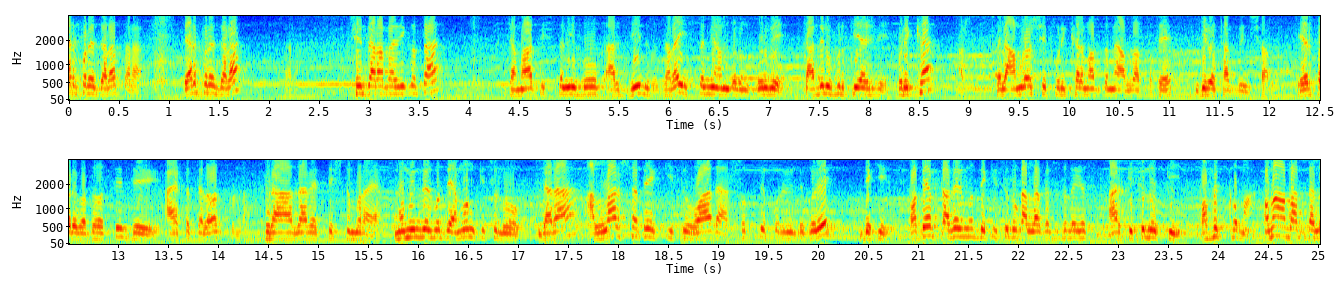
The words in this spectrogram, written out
এরপরে যারা তারা এরপরে যারা তারা। সেই ধারাবাহিকতা জামাত ইসলামী হোক আর হোক, যারা ইসলামী আন্দোলন করবে তাদের উপর কি আসবে? পরীক্ষা আসবে। তাহলে আমরাও সেই পরীক্ষার মাধ্যমে আল্লাহর পথে দৃঢ় থাকব ইনশাআল্লাহ। এরপরে কথা হচ্ছে যে আয়াতটা তেলাওয়াত করলাম। তুরা আজাবের তেইশ নম্বর আয়াত। মোমিনদের মধ্যে এমন কিছু লোক যারা আল্লাহর সাথে কিছু ওয়াদা, সত্যে পরিণত করে দেখিয়েছে। অতএব তাদের মধ্যে কিছু লোক আল্লাহর কাছে চলে গেছে। আর কিছু লোক কি? অপেক্ষমা অমা বাদ্দাল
